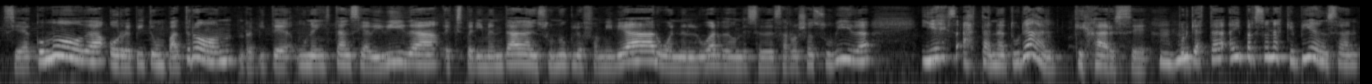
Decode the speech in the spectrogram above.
Se acomoda o repite un patrón, repite una instancia vivida, experimentada en su núcleo familiar o en el lugar de donde se desarrolló su vida. Y es hasta natural quejarse, porque hasta hay personas que piensan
